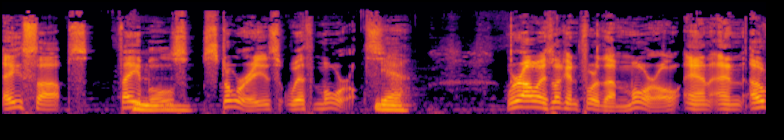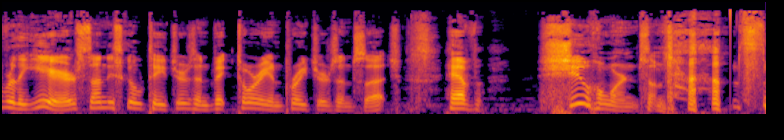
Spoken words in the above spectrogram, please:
Aesop's fables, mm. stories with morals. Yeah. We're always looking for the moral, and, and over the years, Sunday school teachers and Victorian preachers and such have shoehorned sometimes.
